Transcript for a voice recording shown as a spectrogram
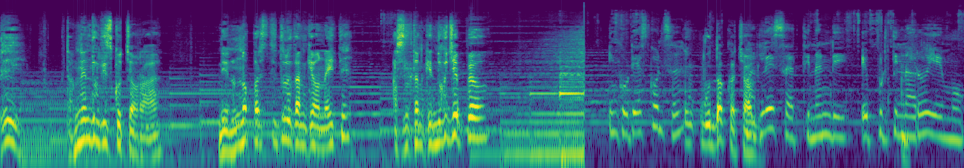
రే తన ఎందుకు తీసుకొచ్చావురా? నేనున్న పరిస్థితుల్లో తనకేమన్నా అయితే అసలు తనకి ఎందుకు చెప్పావు? ఇంకోటి వేసుకోండి సార్. వద్దక్క చాలు. పర్లేదు సార్ తినండి. ఎప్పుడు తిన్నారో ఏమో.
